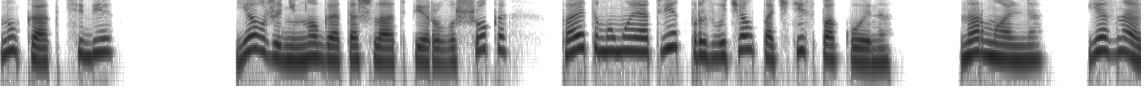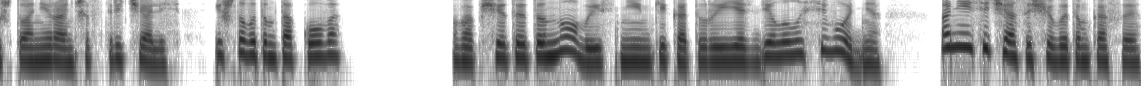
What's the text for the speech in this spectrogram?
«Ну как тебе?» Я уже немного отошла от первого шока, поэтому мой ответ прозвучал почти спокойно. «Нормально. Я знаю, что они раньше встречались. И что в этом такого?» «Вообще-то это новые снимки, которые я сделала сегодня. Они и сейчас еще в этом кафе.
